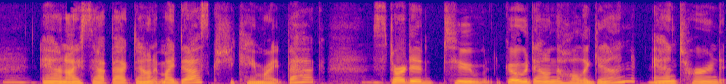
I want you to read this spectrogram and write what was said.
Mm-hmm. And I sat back down at my desk. She came right back, mm-hmm. started to go down the hall again, mm-hmm. and turned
